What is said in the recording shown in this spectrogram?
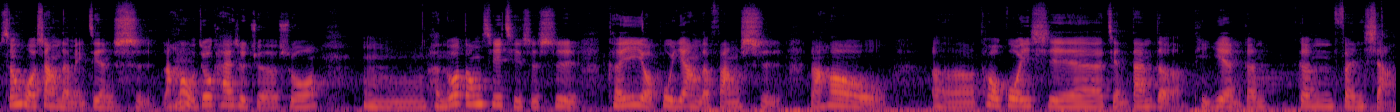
生活上的每件事，然后我就开始觉得说，嗯，很多东西其实是可以有不一样的方式，然后呃，透过一些简单的体验跟。跟分享，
